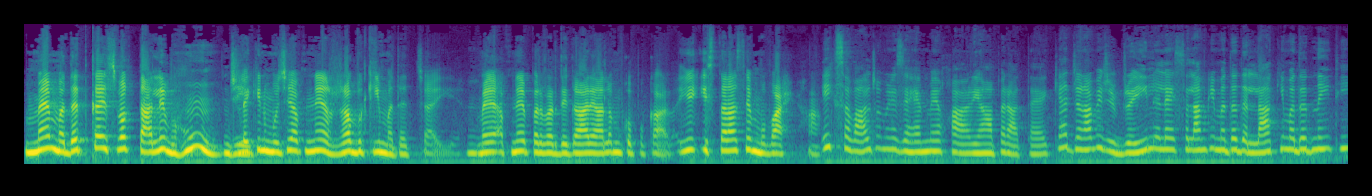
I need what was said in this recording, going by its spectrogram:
میں مدد کا اس وقت طالب ہوں جی۔ لیکن مجھے اپنے رب کی مدد چاہیے۔ میں اپنے پروردگار عالم کو پکار یہ اس طرح سے مباح ہاں۔ ایک سوال جو میرے ذہن میں یہاں پر آتا ہے کیا جناب جبرائیل علیہ السلام کی مدد اللہ کی مدد نہیں تھی؟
